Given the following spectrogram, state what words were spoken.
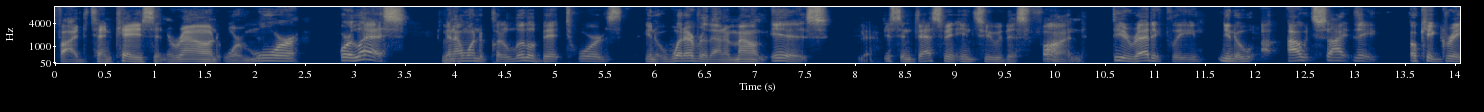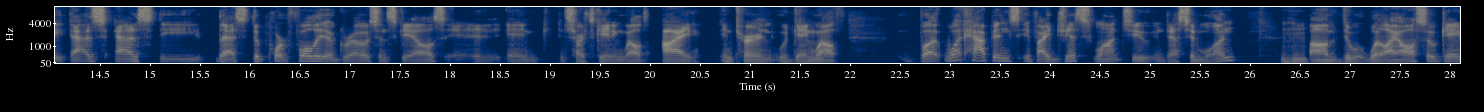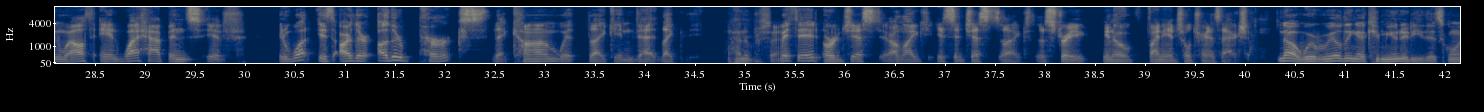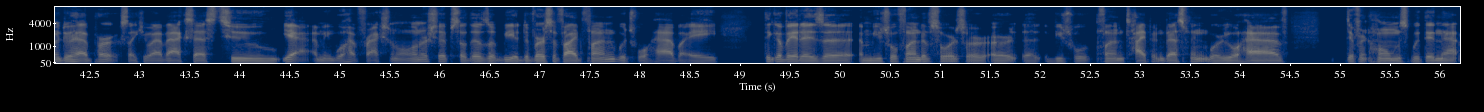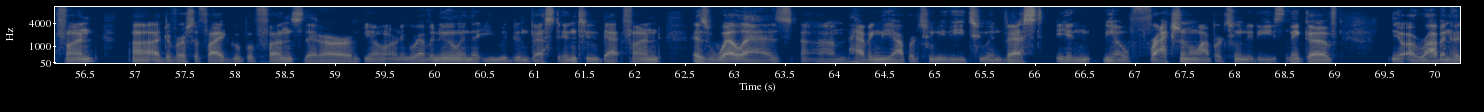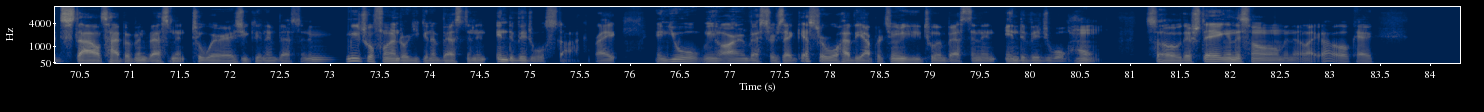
five to 10K sitting around or more or less. Yeah. And I wanted to put a little bit towards, you know, whatever that amount is, yeah. this investment into this fund. Theoretically, you know, outside the okay, great. As as the as the portfolio grows and scales and, and, and starts gaining wealth, I in turn would gain wealth. But what happens if I just want to invest in one Mm-hmm. Um, do will I also gain wealth? And what happens if and what is are there other perks that come with like invest like 100% with it or just or like is it just like a straight you know financial transaction no we're building a community that's going to have perks like you have access to yeah i mean we'll have fractional ownership so there'll be a diversified fund which will have a think of it as a, a mutual fund of sorts or, or a mutual fund type investment where you'll have different homes within that fund, uh, a diversified group of funds that are you know earning revenue and that you would invest into that fund, as well as um, having the opportunity to invest in you know fractional opportunities. Think of you know a Robinhood style type of investment to whereas you can invest in a mutual fund or you can invest in an individual stock, right? And you will, you know, our investors at Guestor will have the opportunity to invest in an individual home. So they're staying in this home and they're like, oh, okay,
